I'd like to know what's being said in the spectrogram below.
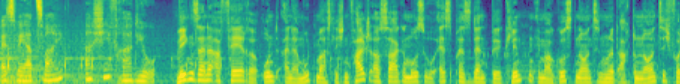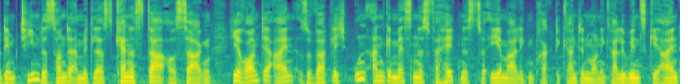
SWR 2 Archivradio Wegen seiner Affäre und einer mutmaßlichen Falschaussage muss US-Präsident Bill Clinton im August 1998 vor dem Team des Sonderermittlers Kenneth Starr aussagen. Hier räumt er ein, so wörtlich unangemessenes Verhältnis zur ehemaligen Praktikantin Monika Lewinsky ein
